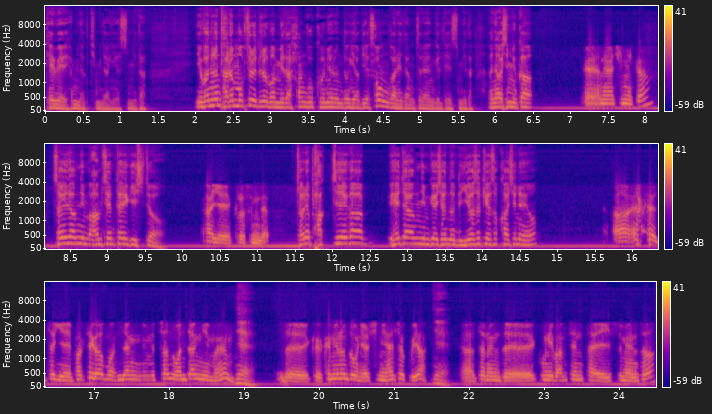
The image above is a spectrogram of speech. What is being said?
대외협력팀장이었습니다. 이번에는 다른 목소리 들어봅니다. 한국금연운동협의회 서홍관 회장 전화 연결되어 있습니다. 안녕하십니까? 네, 안녕하십니까? 서 회장님 암센터에 계시죠? 아, 예, 그렇습니다. 전에 박재갑 회장님 계셨는데 이어서 계속 하시네요. 아, 저기, 박재갑 원장님, 전 원장님은, 예, 이제, 그, 금연운동을 열심히 하셨고요. 예. 어, 저는 이제, 국립암센터에 있으면서,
